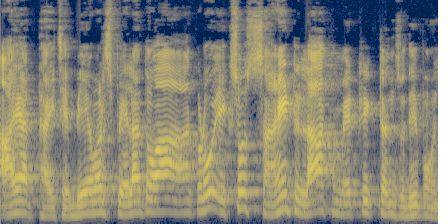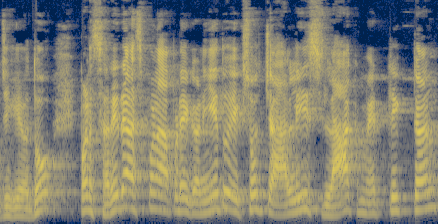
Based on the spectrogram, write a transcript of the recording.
આયાત થાય છે. બે વર્ષ પહેલાં તો આ આંકડો એકસો સાહીઠ લાખ મેટ્રિક ટન સુધી પહોંચી ગયો હતો. પણ સરેરાશ પણ આપણે ગણીએ તો એકસો ચાલીસ લાખ મેટ્રિક ટન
